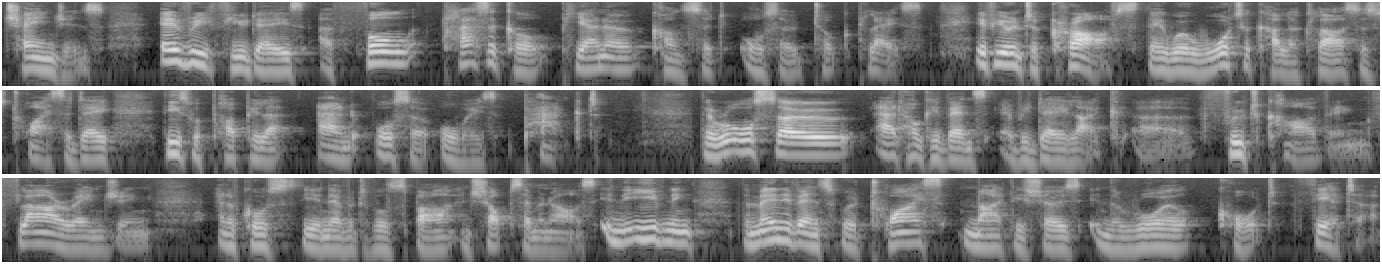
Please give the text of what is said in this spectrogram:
Changes. Every few days, a full classical piano concert also took place. If you're into crafts, there were watercolor classes twice a day. These were popular and also always packed. There were also ad hoc events every day like uh, fruit carving, flower arranging, and of course the inevitable spa and shop seminars. In the evening, the main events were twice nightly shows in the Royal Court Theatre.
